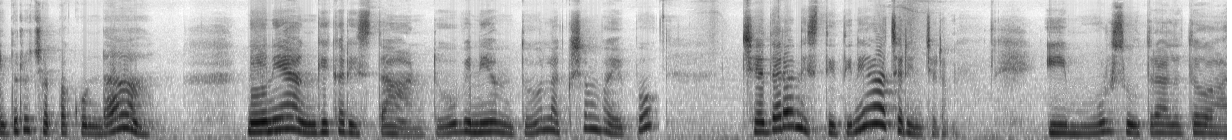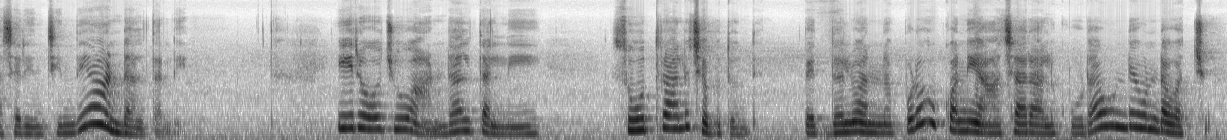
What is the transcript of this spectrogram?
ఎదురు చెప్పకుండా నేనే అంగీకరిస్తా అంటూ వినయంతో లక్ష్యం వైపు చెదరని స్థితిని ఆచరించడం. ఈ మూడు సూత్రాలతో ఆచరించింది ఆండాల్ తల్లి. ఈరోజు ఆండాల్ తల్లి సూత్రాలు చెబుతుంది. పెద్దలు అన్నప్పుడు కొన్ని ఆచారాలు కూడా ఉండి ఉండవచ్చు.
